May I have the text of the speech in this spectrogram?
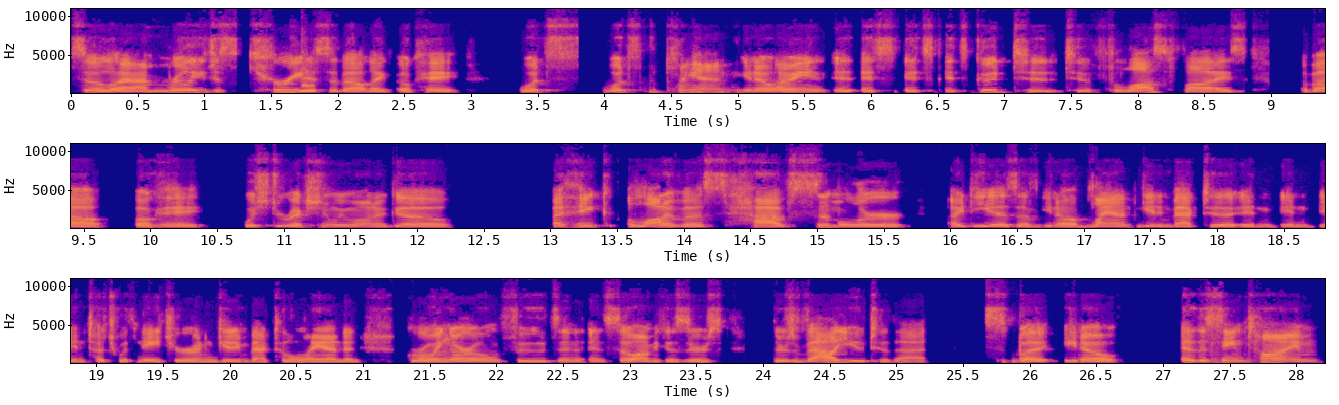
So I'm really just curious about like okay, what's what's the plan? You know, I mean, it, it's it's it's good to to philosophize about okay, which direction we want to go. I think a lot of us have similar ideas of you know land getting back to in, in in touch with nature and getting back to the land and growing our own foods and and so on because there's there's value to that. But you know at the same time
